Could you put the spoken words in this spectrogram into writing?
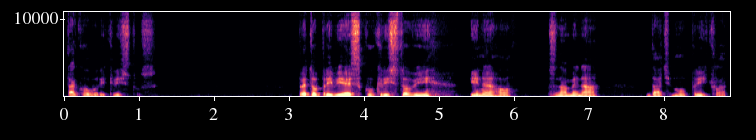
Tak hovorí Kristus. Preto priviesť ku Kristovi iného znamená dať mu príklad.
